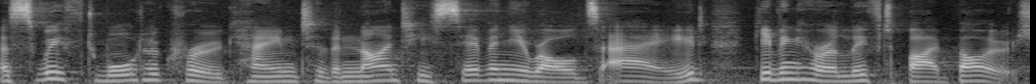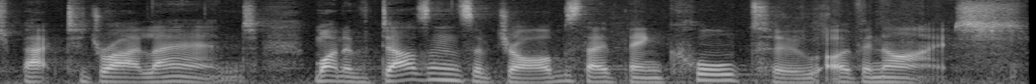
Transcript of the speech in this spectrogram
A swift water crew came to the 97 year old's aid, giving her a lift by boat back to dry land. One of dozens of jobs they've been called to overnight.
